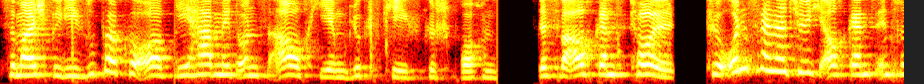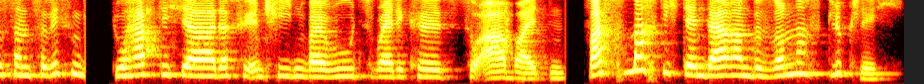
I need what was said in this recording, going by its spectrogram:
Zum Beispiel die Superkoop, die haben mit uns auch hier im Glückskeks gesprochen. Das war auch ganz toll. Für uns wäre natürlich auch ganz interessant zu wissen, du hast dich ja dafür entschieden, bei Roots Radicals zu arbeiten. Was macht dich denn daran besonders glücklich?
